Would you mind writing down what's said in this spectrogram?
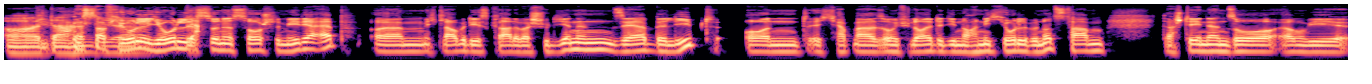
Äh, Best of Jodel. Jodel ja. ist so eine Social Media App. Ähm, ich glaube, die ist gerade bei Studierenden sehr beliebt. Und ich habe mal so viele Leute, die noch nicht Jodel benutzt haben. Da stehen dann so irgendwie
